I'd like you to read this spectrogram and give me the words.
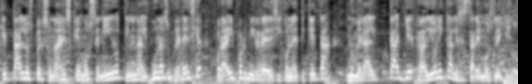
qué tal los personajes que hemos tenido, tienen alguna sugerencia, por ahí por mis redes y con la etiqueta numeral Calle Radiónica les estaremos leyendo.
